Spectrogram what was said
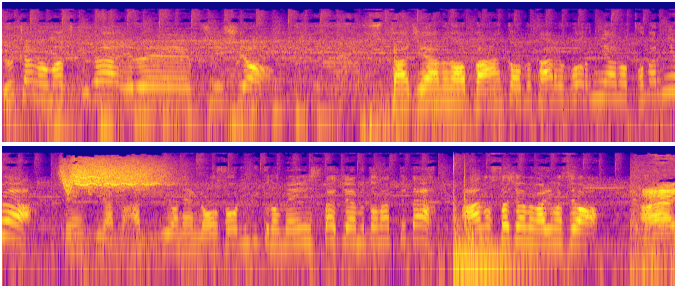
ルチャのマスクが LAFC 仕様。スタジアムのバンコブカリフォルニアの隣には1984年ロースオリンピックのメインスタジアムとなってたあのスタジアムがありますよ。はい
